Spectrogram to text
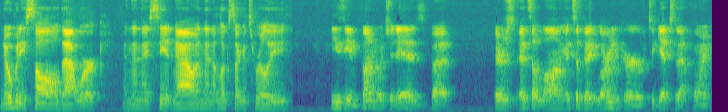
nobody saw all that work and then they see it now and then it looks like it's really easy and fun which it is but there's it's a long it's a big learning curve to get to that point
